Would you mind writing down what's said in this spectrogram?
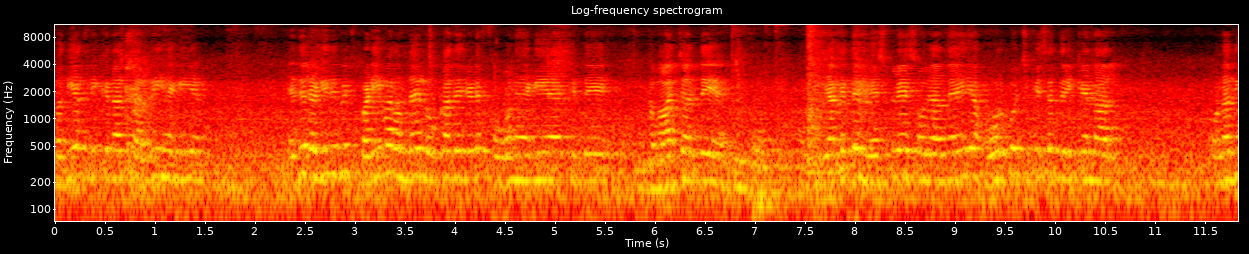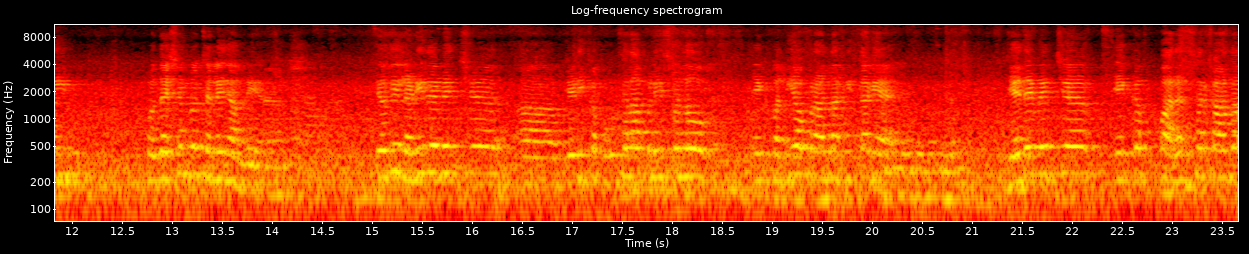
ਵਧੀਆ ਤਰੀਕੇ ਨਾਲ ਚੱਲ ਰਹੀ ਹੈਗੀ ਹੈ। ਇਹਦੇ ਲੜੀ ਦੇ ਵਿੱਚ ਬੜੀ ਵਾਰ ਹੁੰਦਾ ਹੈ, ਲੋਕਾਂ ਦੇ ਜਿਹੜੇ ਫੋਨ ਹੈਗੇ ਆ, ਕਿਤੇ ਗਵਾਚ ਜਾਂਦੇ ਆ, ਜਾਂ ਕਿਤੇ ਮਿਸਪਲੇਸ ਹੋ ਜਾਂਦੇ ਆ, ਜਾਂ ਹੋਰ ਕੁਝ ਕਿਸੇ ਤਰੀਕੇ ਨਾਲ ਉਹਨਾਂ ਦੀ ਪੋਜੀਸ਼ਨ ਤੋਂ ਚਲੇ ਜਾਂਦੇ ਆ। ਤੇ ਉਹਦੀ ਲੜੀ ਦੇ ਵਿੱਚ ਜਿਹੜੀ ਕਪੂਰਥਲਾ ਪੁਲਿਸ ਵੱਲੋਂ ਇੱਕ ਵਧੀਆ ਉਪਰਾਲਾ ਕੀਤਾ ਗਿਆ ਹੈ, ਜਿਹਦੇ ਵਿੱਚ ਇੱਕ ਭਾਰਤ ਸਰਕਾਰ ਦਾ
